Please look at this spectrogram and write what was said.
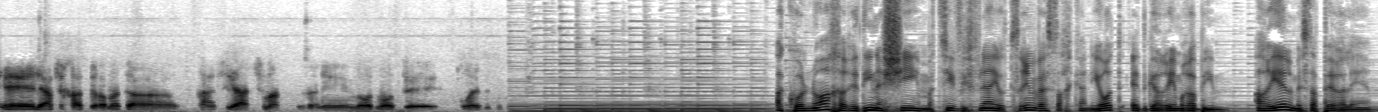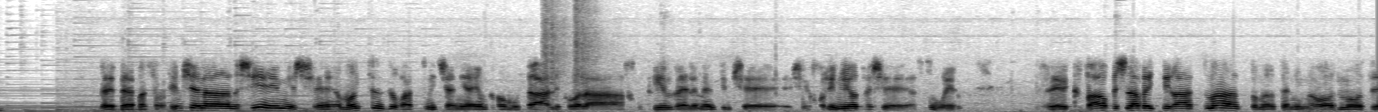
אה, לאף אחד ברמת העשייה עצמה, ואני מאוד מאוד אה, אוהב את זה. קולנוע חרדי נשי מציב בפני היוצרים והשחקניות אתגרים רבים. אריאל מספר עליהם. בסרטים של האנשים יש אה, המון צנזורה עצמית שאני היום כבר מודע לכל החוקים והאלמנטים ש... שיכולים להיות ושאסורים. וכבר בשלב היצירה עצמה, זאת אומרת, אני מאוד מאוד אה,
